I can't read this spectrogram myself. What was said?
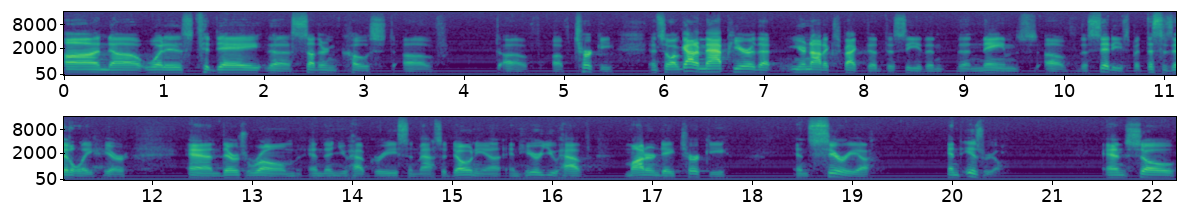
on uh, what is today the southern coast of, of, of Turkey. And so I've got a map here that you're not expected to see the, the names of the cities, but this is Italy here and there's Rome, and then you have Greece and Macedonia, and here you have modern day Turkey and Syria and Israel. And so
